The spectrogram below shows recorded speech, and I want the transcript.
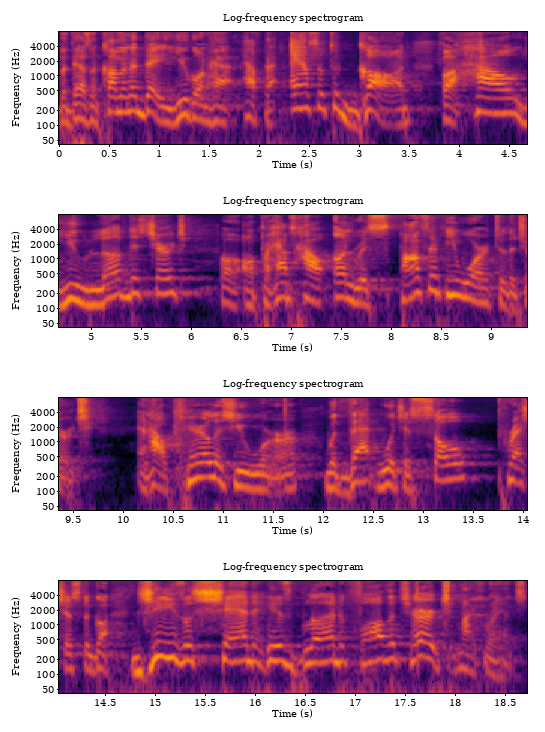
But there's a coming a day you're going to have, have to answer to God for how you love this church or, or perhaps how unresponsive you were to the church and how careless you were with that which is so precious to God. Jesus shed his blood for the church, my friends.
